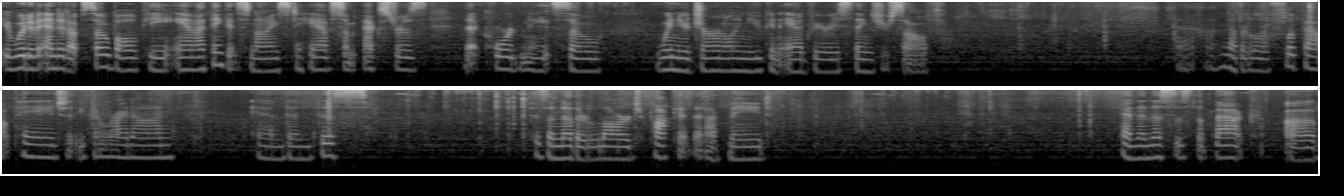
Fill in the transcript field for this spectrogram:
it would have ended up so bulky and I think it's nice to have some extras that coordinate so when you're journaling you can add various things yourself. Uh, another little flip out page that you can write on and then this is another large pocket that I've made and then this is the back of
